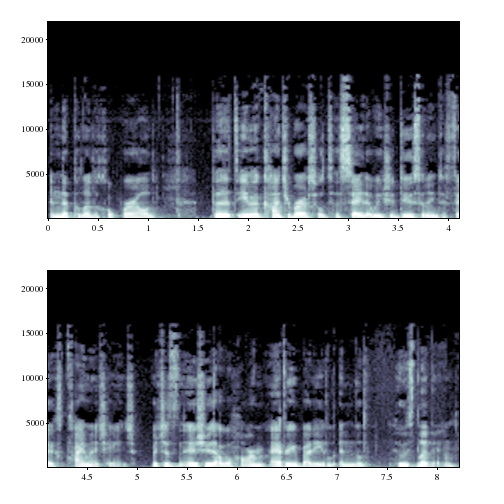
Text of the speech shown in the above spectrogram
in the political world that it's even controversial to say that we should do something to fix climate change, which is an issue that will harm everybody in the, who is living.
